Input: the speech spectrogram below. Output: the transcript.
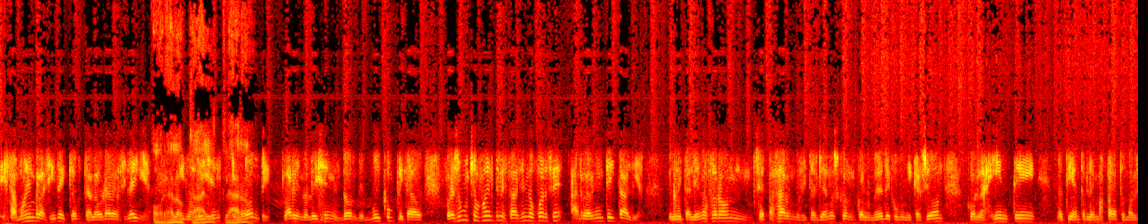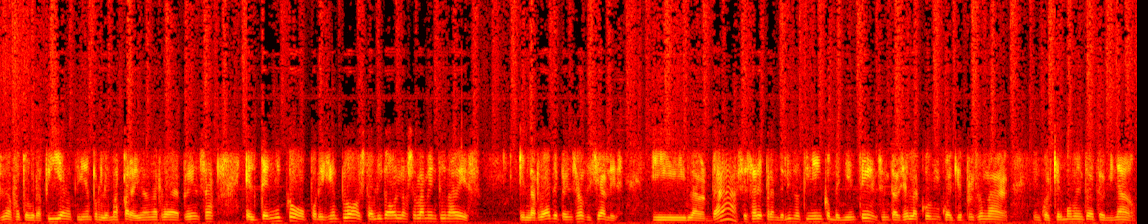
estamos en Brasil, hay que optar la hora brasileña. Hora y no local, le dicen claro. en dónde, claro, y no le dicen en dónde, muy complicado. Por eso mucha gente le está haciendo fuerza a realmente a Italia. Los italianos fueron, se pasaron, los italianos con, con los medios de comunicación, con la gente, no tienen problemas para tomarse una fotografía, no tienen problemas para ir a una rueda de prensa. El técnico, por ejemplo, está obligado a hablar solamente una vez en las ruedas de prensa oficiales. Y la verdad, César Prandelli no tiene inconveniente en sentarse a hablar con cualquier persona en cualquier momento determinado.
